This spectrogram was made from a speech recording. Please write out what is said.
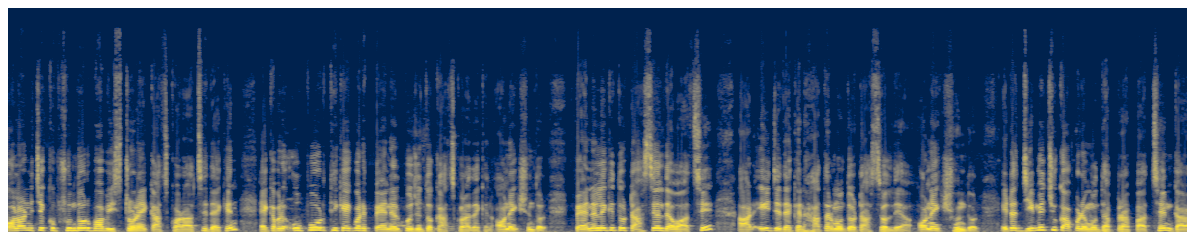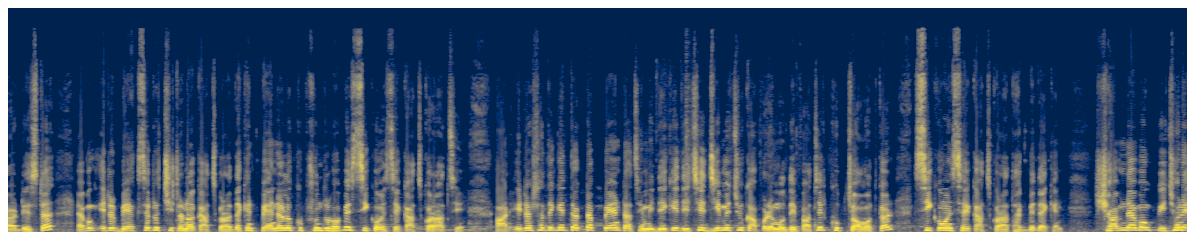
গলার নিচে খুব সুন্দরভাবে স্টোনের কাজ করা আছে, দেখেন। একেবারে উপর থেকে একবারে প্যানেল পর্যন্ত কাজ করা, দেখেন। অনেক সুন্দর। প্যানেলে কিন্তু টাসেল দেওয়া আছে। আর এই যে দেখেন, হাতার মধ্যেও টাসেল দেওয়া অনেক সুন্দর। এটা জিমেচু কাপড়ের মধ্যে আপনারা পাচ্ছেন গাড়া ড্রেসটা এবং এটার ব্যাক সাইডও ছিটানো কাজ করা। দেখেন প্যানেলও খুব সুন্দরভাবে সিকোয়েন্সে কাজ করা আছে। আর এটার সাথে কিন্তু একটা প্যান্ট আছে, আমি দেখিয়ে দিচ্ছি। জিমিচু কাপড়ের মধ্যে পাচ্ছেন, খুব চমৎকার সিকোয়েন্সে কাজ করা থাকবে, দেখেন। সামনে এবং পিছনে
